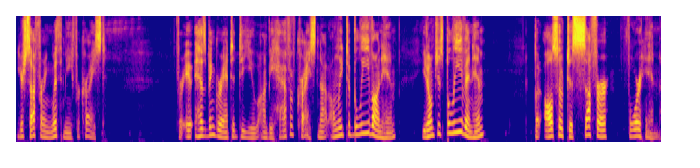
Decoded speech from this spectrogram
You're suffering with me for Christ. For it has been granted to you on behalf of Christ not only to believe on him, you don't just believe in him, but also to suffer for him.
